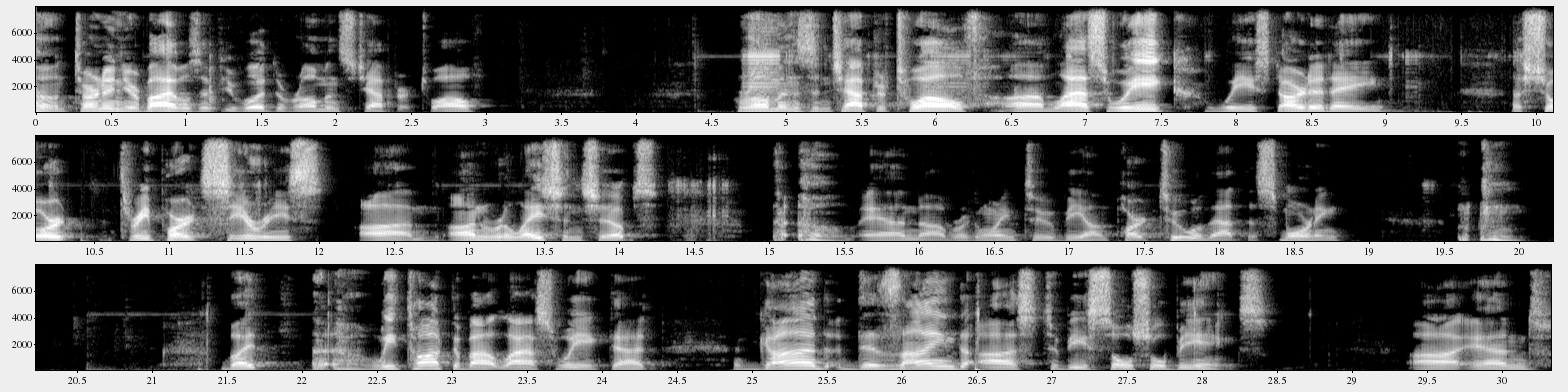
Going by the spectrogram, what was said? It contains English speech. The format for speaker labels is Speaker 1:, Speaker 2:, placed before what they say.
Speaker 1: turn in your Bibles, if you would, to Romans chapter 12. Romans in chapter 12. Um, last week we started a, a short three part series um, on relationships, and uh, we're going to be on part two of that this morning. but we talked about last week that God designed us to be social beings. Uh, and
